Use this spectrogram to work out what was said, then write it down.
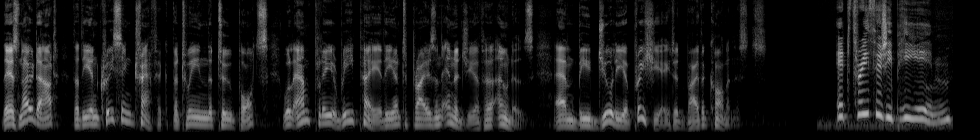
There's no doubt that the increasing traffic between the two ports will amply repay the enterprise and energy of her owners and be duly appreciated by the colonists. At 3:30 p.m.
